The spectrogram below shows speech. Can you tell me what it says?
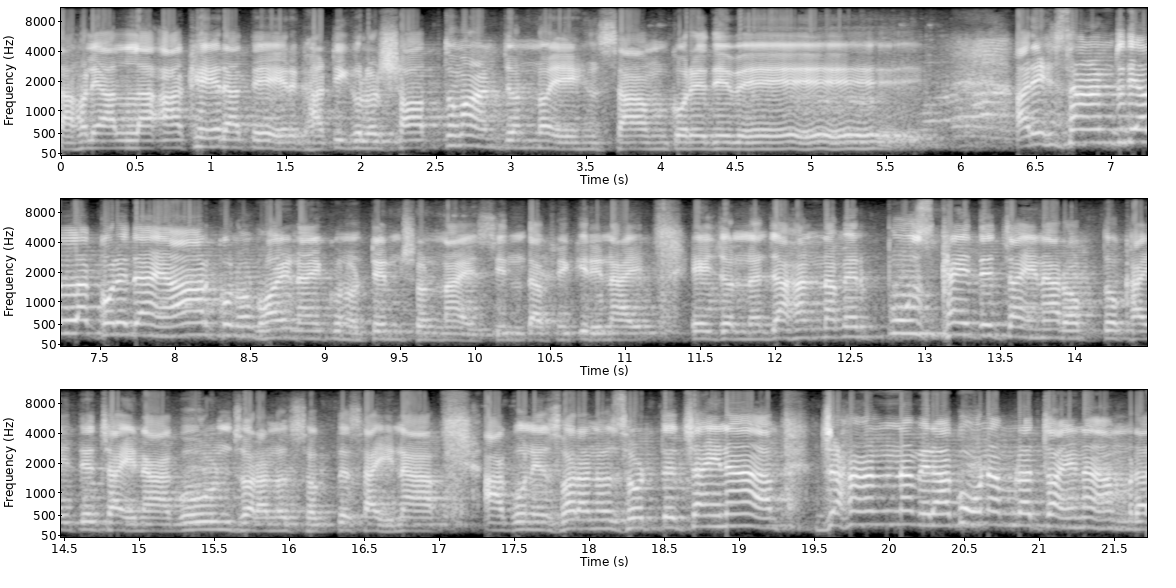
তাহলে আল্লাহ আখেরাতের ঘাটিগুলো সব তোমার জন্য ইহসান করে দেবে। আর ইহসান যদি আল্লাহ করে দেয়, আর কোনো ভয় নাই, কোনো টেনশন নাই, চিন্তা, ফিকিরি নাই। এই জন্য জাহান নামের পুষ খাইতে চাই না, রক্ত খাইতে চাই না, আগুন ঝরানো ছকতে চাই না, আগুনে ঝরানো ঝরতে চাই না। জাহান নামের আগুন আমরা চাই না, আমরা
